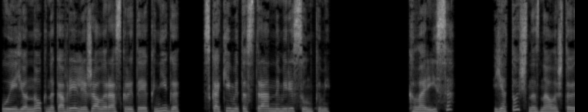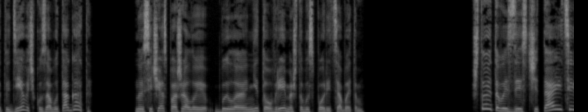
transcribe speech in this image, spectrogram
У ее ног на ковре лежала раскрытая книга с какими-то странными рисунками. «Клариса?» Я точно знала, что эту девочку зовут Агата. Но сейчас, пожалуй, было не то время, чтобы спорить об этом. «Что это вы здесь читаете?»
